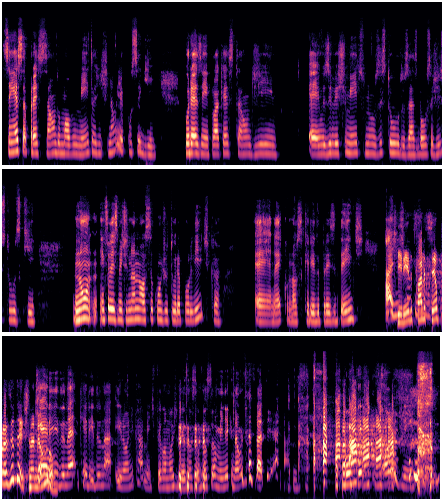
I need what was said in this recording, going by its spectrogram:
sem essa pressão do movimento a gente não ia conseguir. Por exemplo, a questão de é, os investimentos nos estudos, as bolsas de estudos, que, infelizmente, na nossa conjuntura política, é, né, com o nosso querido presidente. querido, tem... fale seu presidente, né, meu Querido, né? Querido, na... ironicamente, pelo amor de Deus, não sou bolsominion, que não me interpretem errado. Porque, oh, gente,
